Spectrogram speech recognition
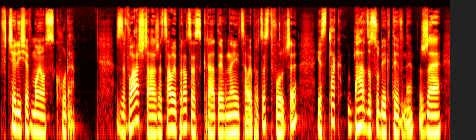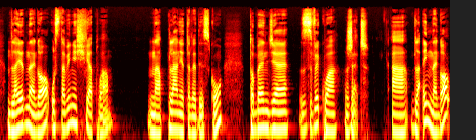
wcieli się w moją skórę. Zwłaszcza, że cały proces kreatywny i cały proces twórczy jest tak bardzo subiektywny, że dla jednego ustawienie światła na planie teledysku to będzie zwykła rzecz, a dla innego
